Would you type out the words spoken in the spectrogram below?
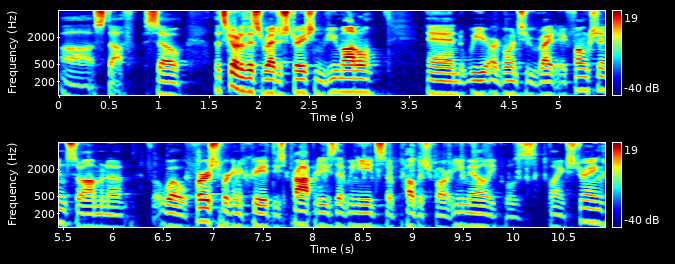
uh, stuff. So let's go to this registration view model and we are going to write a function. So I'm going to, well, first we're going to create these properties that we need. So publish var email equals blank string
